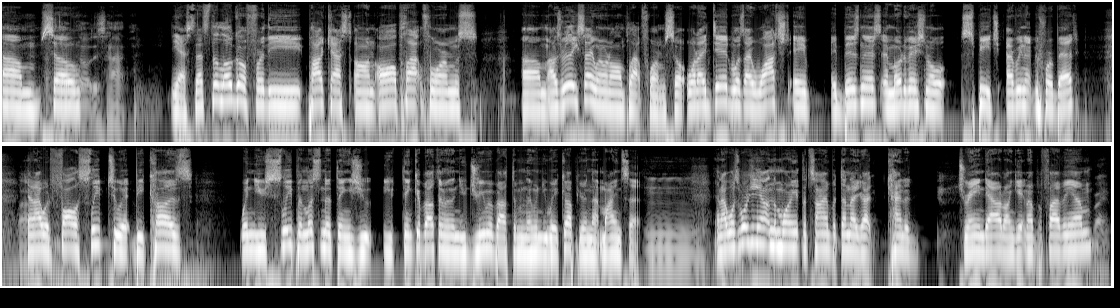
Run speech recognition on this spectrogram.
Um. So dope, though. this hot. Yes, that's the logo for the podcast on all platforms. Um, I was really excited when it went on platforms. So what I did was I watched a a business and motivational speech every night before bed, wow. and I would fall asleep to it because when you sleep and listen to things, you you think about them and then you dream about them, and then when you wake up, you're in that mindset. Mm. And I was working out in the morning at the time, but then I got kind of drained out on getting up at five a.m. Right.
